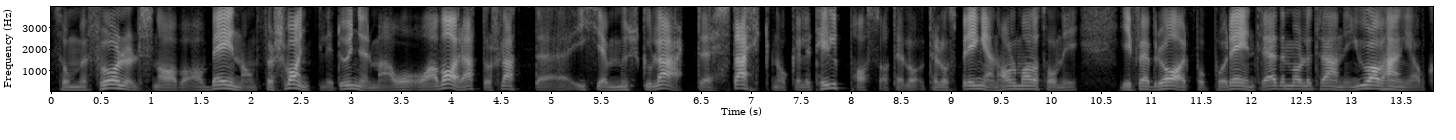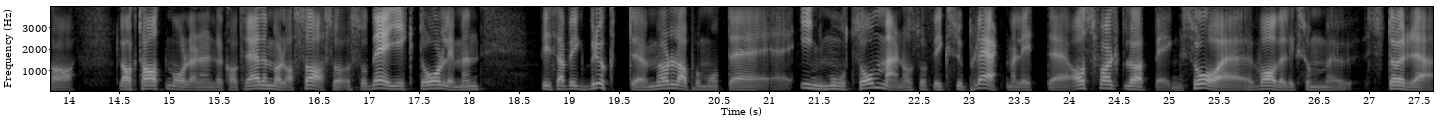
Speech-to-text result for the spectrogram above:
som følelsen av, av beina forsvant litt under meg. Og, og jeg var rett og slett eh, ikke muskulært sterk nok eller tilpassa til, til å springe en halvmaraton i, i februar på, på ren tredemølletrening, uavhengig av hva laktatmåleren eller hva tredemølla sa. Så, så det gikk dårlig. men hvis jeg fikk brukt eh, mølla på en måte inn mot sommeren, og så fikk supplert med litt eh, asfaltløping, så eh, var det liksom større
